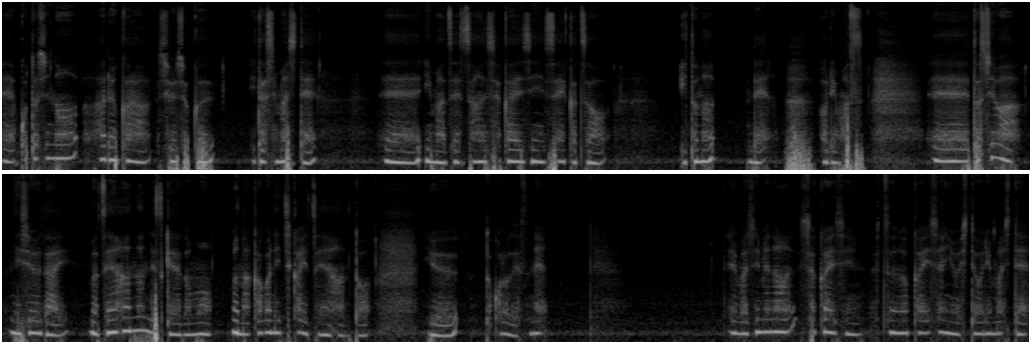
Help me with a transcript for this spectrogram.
えー、今年の春から就職いたしまして、えー、今絶賛社会人生活を営んで おります、えー、年は20代、まあ、前半なんですけれども、まあ、半ばに近い前半というね、真面目な社会人普通の会社員をしておりまして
